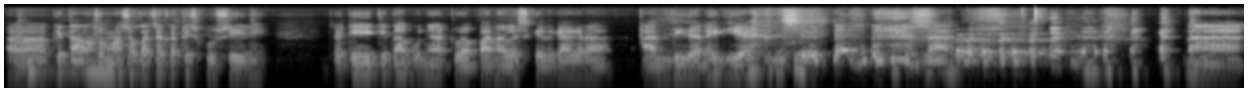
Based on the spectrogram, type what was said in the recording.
uh, kita langsung masuk aja ke diskusi nih. Jadi kita punya dua panelis kira-kira Andi dan Egi ya. nah, nah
